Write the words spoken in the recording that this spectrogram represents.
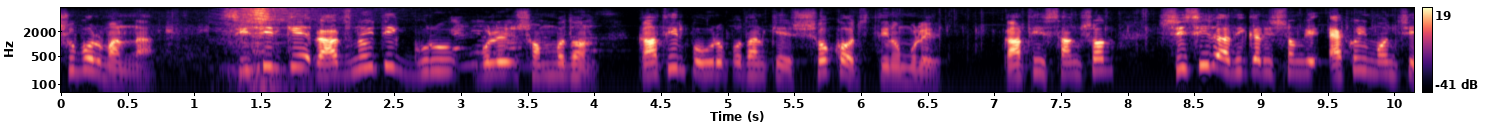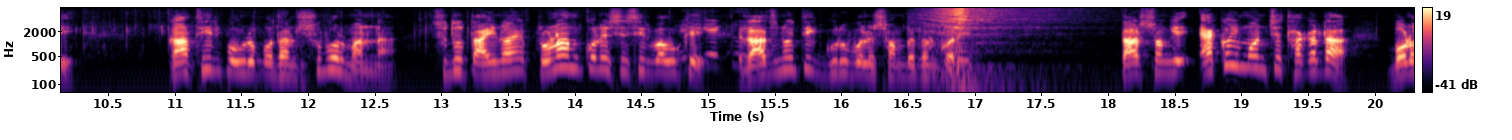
সুবল মান্না। শিশিরকে রাজনৈতিক গুরু বলে সম্বোধন কাঁথির পৌরপ্রধানকে শোকজ তৃণমূলের। কাঁথির সাংসদ শিশির অধিকারীর সঙ্গে একই মঞ্চে কাঁথির পৌরপ্রধান সুবল মান্না শুধু তাই নয় প্রণাম করে শিশিরবাবুকে রাজনৈতিক গুরু বলে সম্বোধন করে। তার সঙ্গে একই মঞ্চে থাকাটা বড়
